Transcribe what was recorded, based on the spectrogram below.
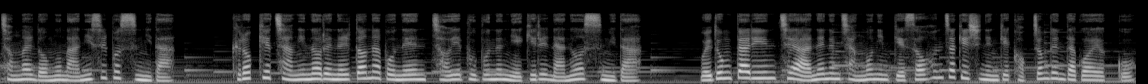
정말 너무 많이 슬펐습니다. 그렇게 장인어른을 떠나보낸 저희 부부는 얘기를 나누었습니다. 외동딸인 제 아내는 장모님께서 혼자 계시는 게 걱정된다고 하였고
